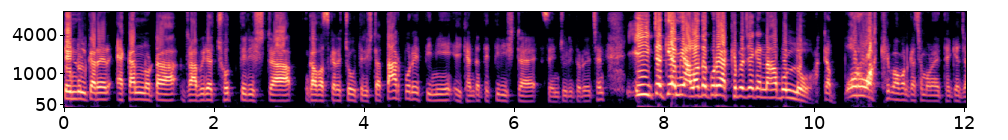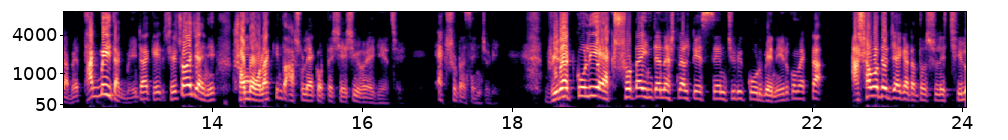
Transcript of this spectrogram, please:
টেন্ডুলকারের একান্নটা, দ্রাবিড়ের ছত্রিশটা, গাভাস্কারের চৌত্রিশটা, তারপরে তিনি এইখানটাতে তিরিশটা সেঞ্চুরিতে রয়েছেন। এইটাকে আমি আলাদা করে আক্ষেপের জায়গায় না বললেও একটা বড় আক্ষেপ আমার কাছে মনে হয় থেকে যাবে। থাকবেই, থাকবে। এটা কে- শেষ হয়ে যায়নি, সম্ভাবনা, কিন্তু আসলে এক অর্থে শেষই হয়ে গিয়েছে। একশোটা সেঞ্চুরি বিরাট কোহলি একশোটা ইন্টারন্যাশনাল টেস্ট সেঞ্চুরি করবেন, এরকম একটা আশাবাদের জায়গাটা তো আসলে ছিল,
